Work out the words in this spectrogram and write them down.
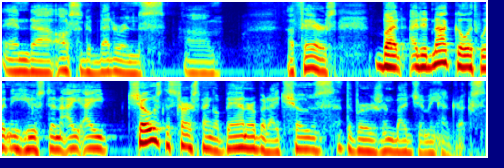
and uh, also to veterans. Um, affairs but i did not go with whitney houston I, I chose the star spangled banner but i chose the version by jimi hendrix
